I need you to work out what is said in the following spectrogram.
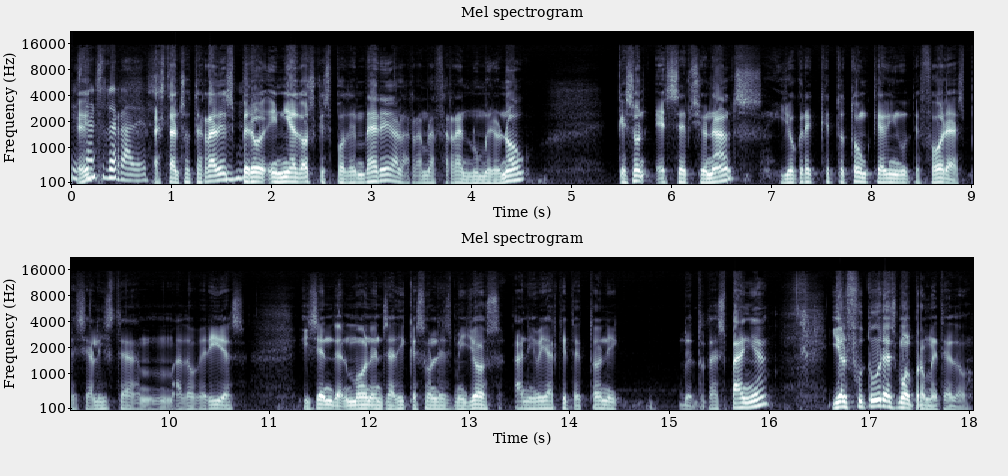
Sí, eh? estan soterrades. estan soterrades, però n'hi ha dos que es poden veure a la Rambla Ferran número 9, que són excepcionals. Jo crec que tothom que ha vingut de fora, especialista en adoberies i gent del món, ens ha dit que són les millors a nivell arquitectònic de tota Espanya, i el futur és molt prometedor.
